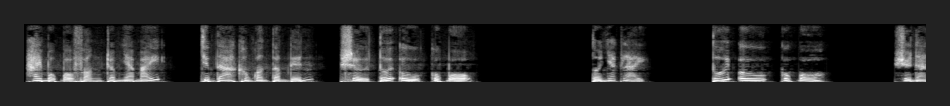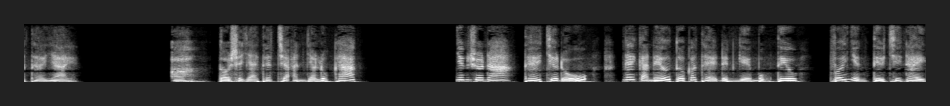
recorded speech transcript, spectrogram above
hay một bộ phận trong nhà máy. Chúng ta không quan tâm đến sự tối ưu cục bộ. Tôi nhắc lại, tối ưu cục bộ. Jonah thở dài. Ờ, tôi sẽ giải thích cho anh vào lúc khác. Nhưng Jonah, thế chưa đủ. Ngay cả nếu tôi có thể định nghĩa mục tiêu với những tiêu chí này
